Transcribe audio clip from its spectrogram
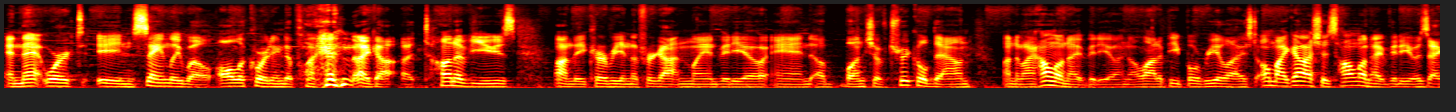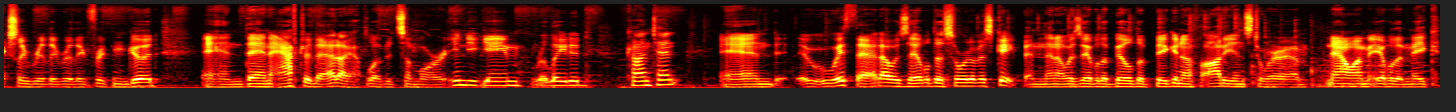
And that worked insanely well, all according to plan. I got a ton of views on the Kirby and the Forgotten Land video and a bunch of trickle down onto my Hollow Knight video. And a lot of people realized, oh my gosh, his Hollow Knight video is actually really, really freaking good. And then after that, I uploaded some more indie game related content. And with that, I was able to sort of escape. And then I was able to build a big enough audience to where I'm, now I'm able to make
